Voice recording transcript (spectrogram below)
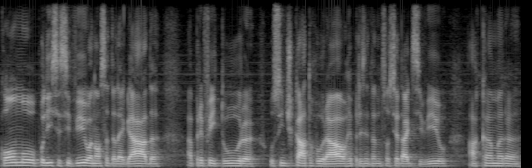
como Polícia Civil, a nossa delegada, a Prefeitura, o Sindicato Rural, representando a sociedade civil, a Câmara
